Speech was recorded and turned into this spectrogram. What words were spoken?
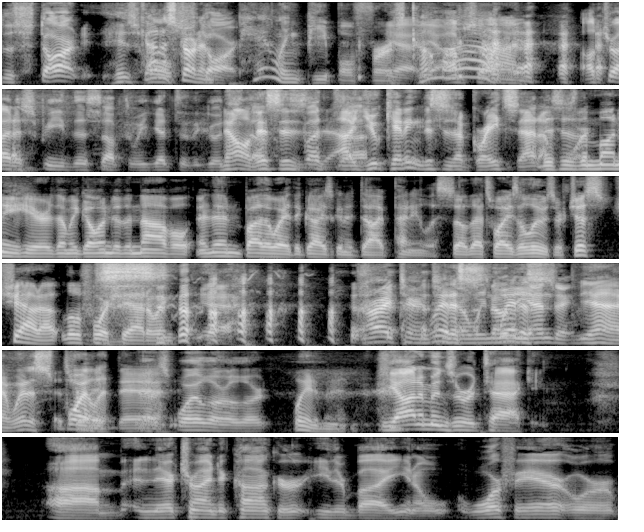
the start, his Got whole to start start. impaling people first. Yeah, Come yeah, on. I'm sorry. I'll try to speed this up till we get to the good No, stuff. this is. But, are uh, you kidding? This is a great setup. This is the it. money here. Then we go into the novel. And then, by the way, the guy's going to die penniless. So that's why he's a loser. Just shout out, a little foreshadowing. Yeah, All right, Way to, Tarantino, we know way the to- ending. Yeah, way to spoil right. it there. yeah, spoiler alert. Wait a minute. the Ottomans are attacking, um, and they're trying to conquer either by you know warfare or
